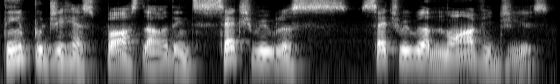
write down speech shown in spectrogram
tempo de resposta da ordem de 7,9 dias.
